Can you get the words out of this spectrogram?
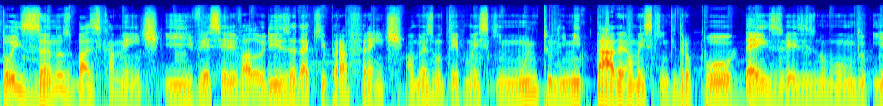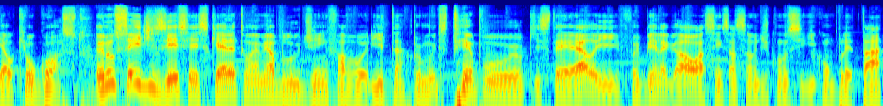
dois anos, basicamente, e ver se ele valoriza daqui para frente. Ao mesmo tempo, uma skin muito limitada, né? Uma skin que dropou 10 vezes no mundo e é o que eu gosto. Eu não sei dizer se a Skeleton é minha Blue Jane favorita. Por muito tempo eu quis ter ela e foi bem legal a sensação de conseguir completar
